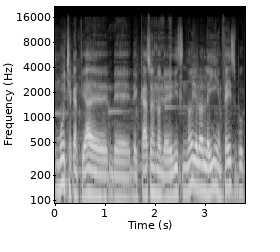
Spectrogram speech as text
mucha cantidad de, de, casos en donde dicen, no, yo lo leí en Facebook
